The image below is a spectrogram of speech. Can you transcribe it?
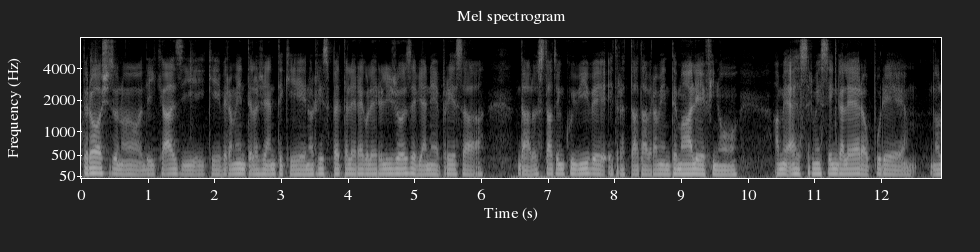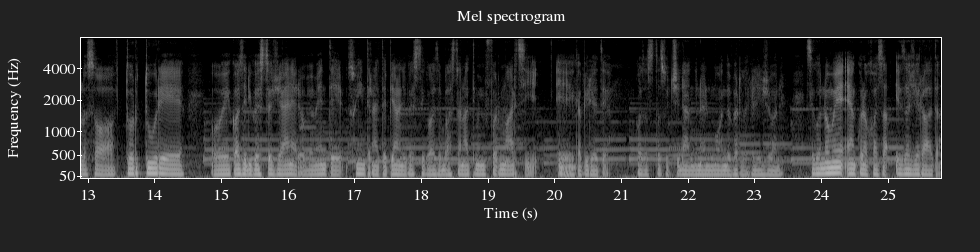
però ci sono dei casi che veramente la gente che non rispetta le regole religiose viene presa dallo stato in cui vive e trattata veramente male fino a me- essere messa in galera oppure, non lo so, torture o cose di questo genere. Ovviamente su internet è pieno di queste cose, basta un attimo informarsi e capirete cosa sta succedendo nel mondo per la religione. Secondo me è anche una cosa esagerata.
